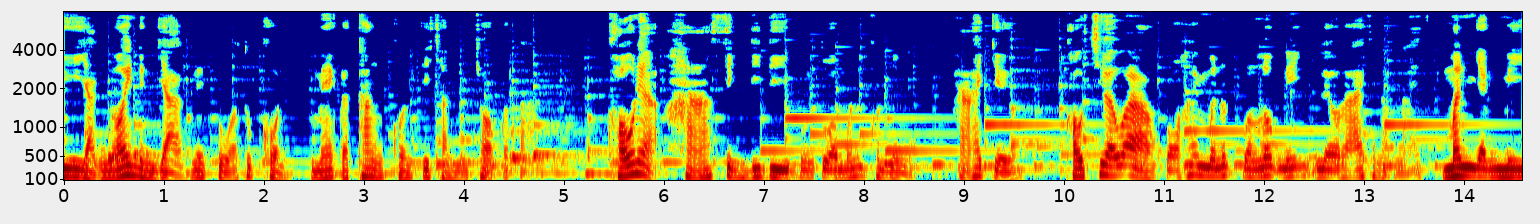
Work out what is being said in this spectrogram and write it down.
ดีๆ อย่างน้อยหนึ่งอย่างในตัวทุกคน แม้กระทั่งคนที่ฉันไม่ชอบก็ตาม เขาเนี่ยหาสิ่งดีๆ บนตัวมนุษย์คนหนึ่งหาให้เจอ เขาเชื่อว่าต่อให้มนุษย์บนโลกนี้เลวร้ายขนาดไหน มันยังมี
